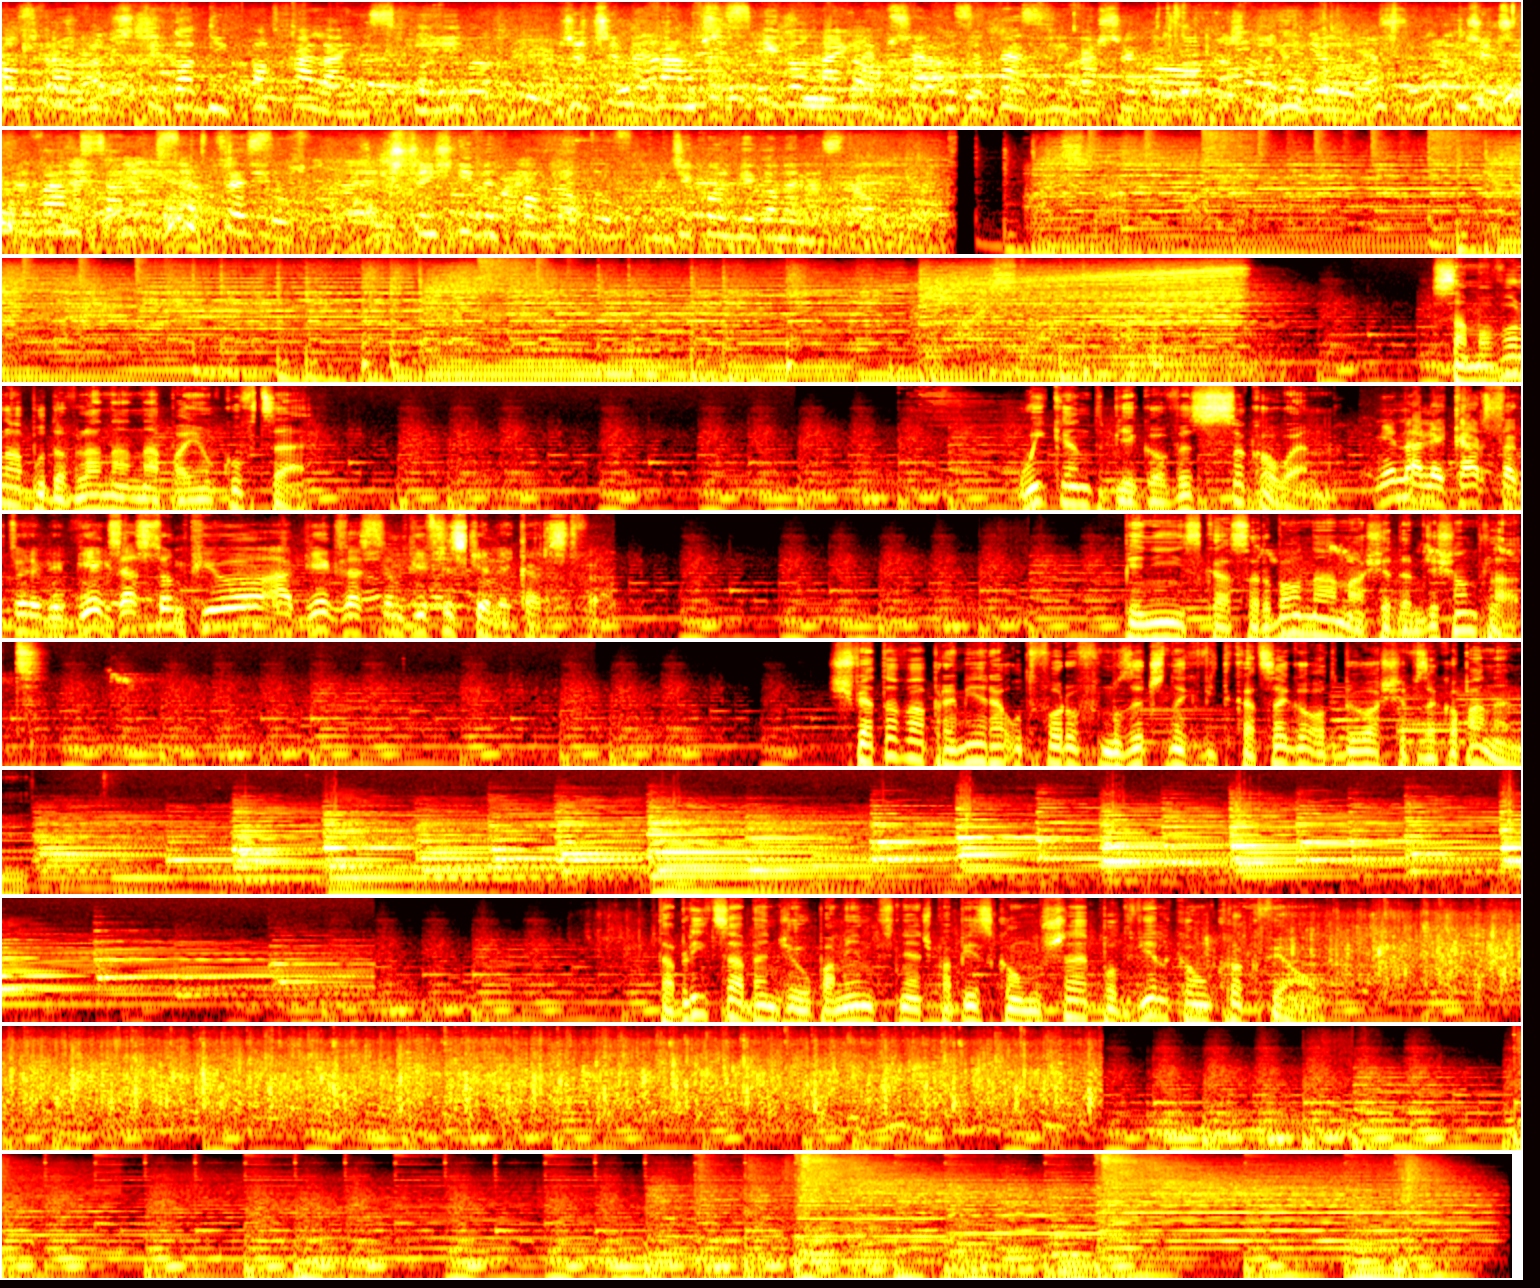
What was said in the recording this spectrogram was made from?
Pozdrowić Tygodnik Podhalański. Życzymy Wam wszystkiego najlepszego z okazji Waszego jubileuszu i życzymy Wam samych sukcesów i szczęśliwych powrotów, gdziekolwiek one nastąpią. Samowola budowlana na pająkówce. Weekend biegowy z Sokołem. Nie ma lekarstwa, które by bieg zastąpiło, a bieg zastąpi wszystkie lekarstwa. Pienińska Sorbona ma 70 lat. Światowa premiera utworów muzycznych Witkacego odbyła się w Zakopanem. Tablica będzie upamiętniać papieską mszę pod Wielką Krokwią.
